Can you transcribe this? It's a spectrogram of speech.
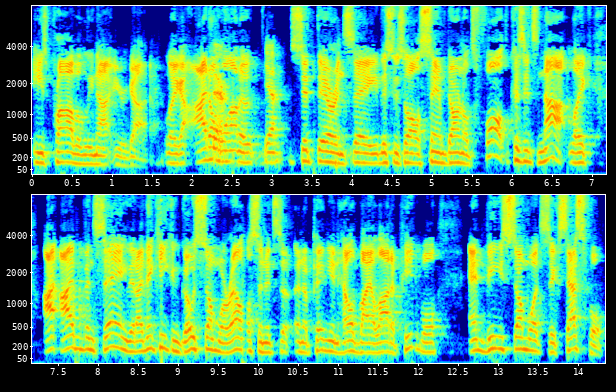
he's probably not your guy. Like I don't want to yeah. sit there and say this is all Sam Darnold's fault because it's not. Like I, have been saying that I think he can go somewhere else, and it's a, an opinion held by a lot of people and be somewhat successful.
